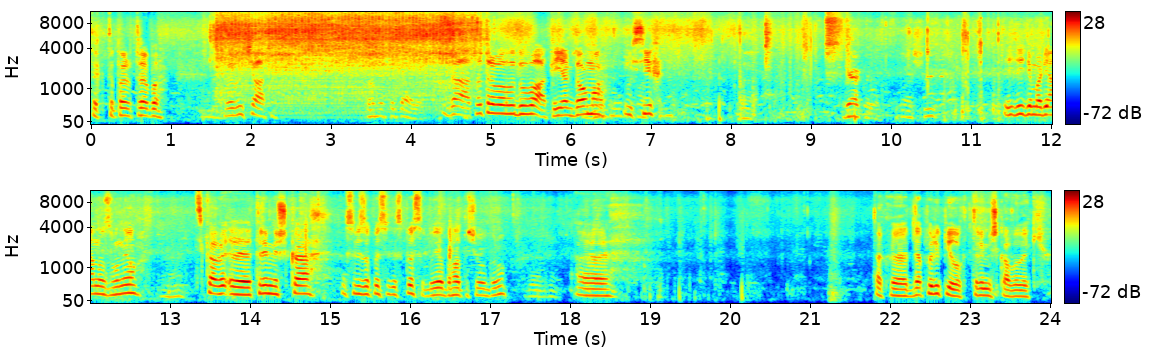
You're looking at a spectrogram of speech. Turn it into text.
так тепер треба виручати. Та не питаю. Да, то треба годувати, як вдома усіх. Дякую. І діді Мар'яну дзвонив. Цікаві, е, три мішка. Собі записуйте список, бо я багато чого беру. Е, так, е, для перепілок три мішка великих.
